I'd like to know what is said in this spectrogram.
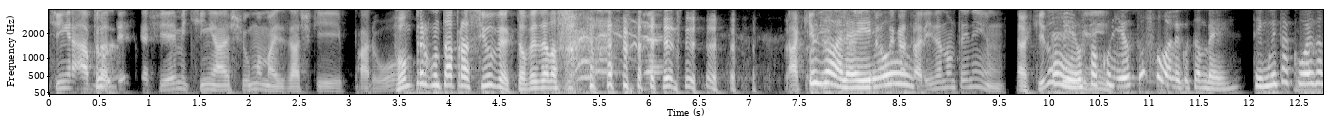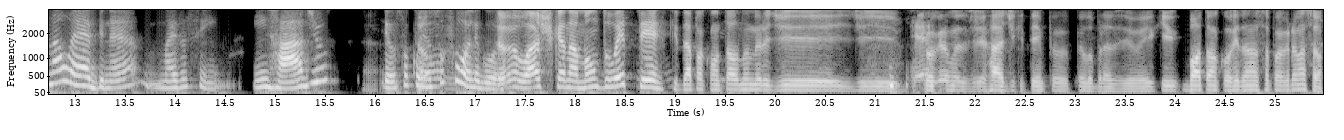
Tinha a tu- Bradesco FM, tinha acho uma, mas acho que parou. Vamos perguntar para Silvia, que talvez ela saiba. Aqui Pois olha, Santa eu- Catarina não tem nenhum. Aqui não É, tem eu só conheço o fôlego também. Tem muita coisa na web, né? Mas assim, em rádio, Eu só conheço Então- o fôlego hoje. Então eu acho que é na mão do ET que dá pra contar o número de, de É. programas de rádio que tem pelo, pelo Brasil aí que botam uma corrida na nossa programação.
